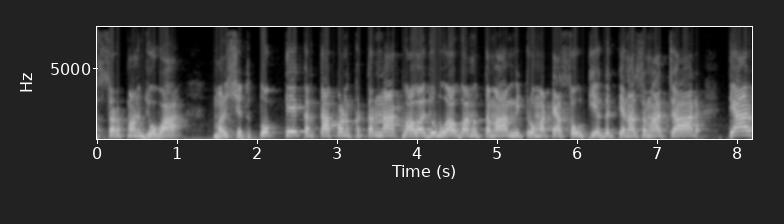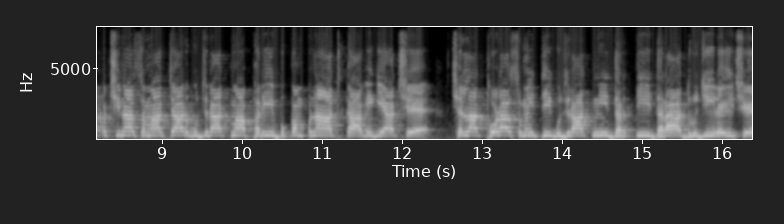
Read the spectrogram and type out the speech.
અસર પણ જોવા મળશે. તો તોકતે કરતાં પણ ખતરનાક વાવાઝોડું આવવાનું તમામ મિત્રો માટે આ સૌથી અગત્યના સમાચાર. ત્યાર પછીના સમાચાર, ગુજરાતમાં ફરી ભૂકંપના આંચકા આવી ગયા છે. છેલ્લા થોડા સમયથી ગુજરાતની ધરતી ધરા ધ્રુજી રહી છે.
